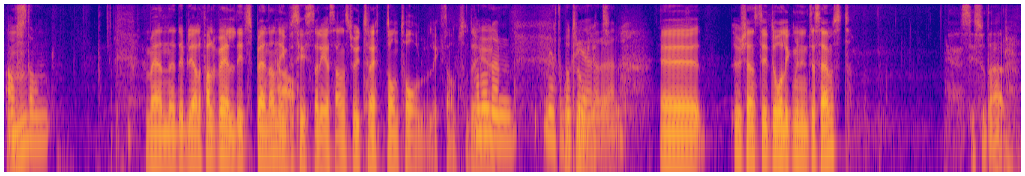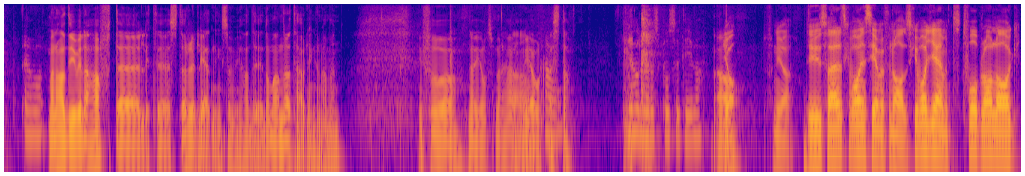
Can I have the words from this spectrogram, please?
Avstånd. Men det blir i alla fall väldigt spännande Ja. inför sista resan. Det står ju 13-12 liksom. Så det Har är någon en metablockerare otroligt. eller? eh, hur känns det dåligt men inte sämst? Sisådär. Ja, Man hade ju velat haft eh, lite större ledning som vi hade i de andra tävlingarna men vi får nöja oss med det här och Ja. göra vårt Ja. bästa. vi håller oss positiva. Ja. Det får ni göra. Det är ju så här det ska vara i en semifinal. Det ska vara jämnt. Två bra lag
